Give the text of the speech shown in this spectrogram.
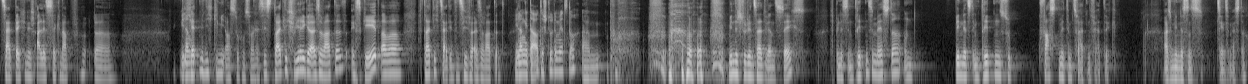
zeittechnisch alles sehr knapp. Da Ich hätte mir nicht Chemie aussuchen sollen. Es ist deutlich schwieriger als erwartet. Es geht, aber deutlich zeitintensiver als erwartet. Wie lange dauert das Studium jetzt noch? Ähm. Mindeststudienzeit wären sechs. Ich bin jetzt im dritten Semester und bin jetzt im dritten so fast mit dem zweiten fertig. Also mindestens zehn Semester.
